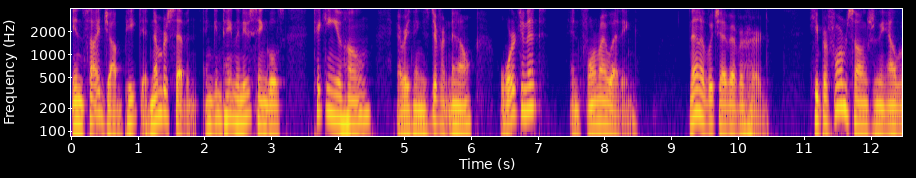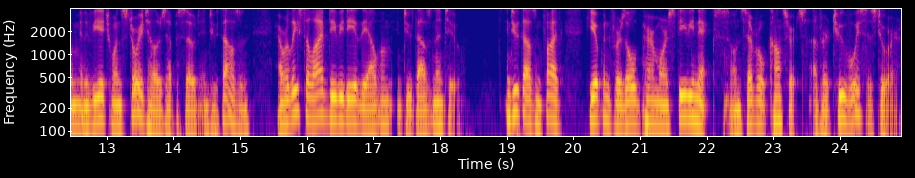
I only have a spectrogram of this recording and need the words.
Inside Job peaked at number 7 and contained the new singles Taking You Home, Everything is Different Now, Working It, and For My Wedding, none of which I've ever heard. He performed songs from the album in a VH1 Storytellers episode in 2000 and released a live DVD of the album in 2002. In 2005, he opened for his old paramour Stevie Nicks on several concerts of her Two Voices tour.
